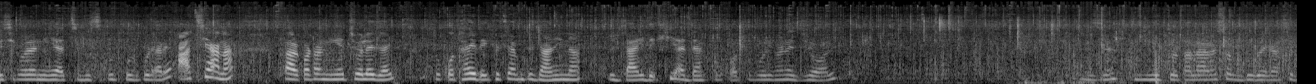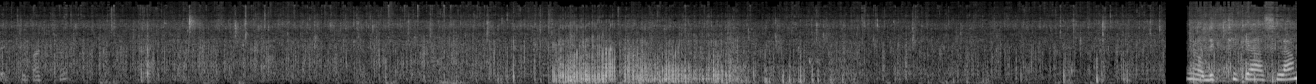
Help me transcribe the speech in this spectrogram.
বেশি করে নিয়ে যাচ্ছি বিস্কুট, কুরকুরে। আরে আছে আনা, তার কটা নিয়ে চলে যাই। তো কোথায় রেখেছে আমি তো জানি না, তো যাই দেখি আর দেখো কত পরিমাণে জল। যে নিচতলা আর সব ডুবে গেছে, দেখতে পাচ্ছ। ওদিক থেকে আসলাম।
